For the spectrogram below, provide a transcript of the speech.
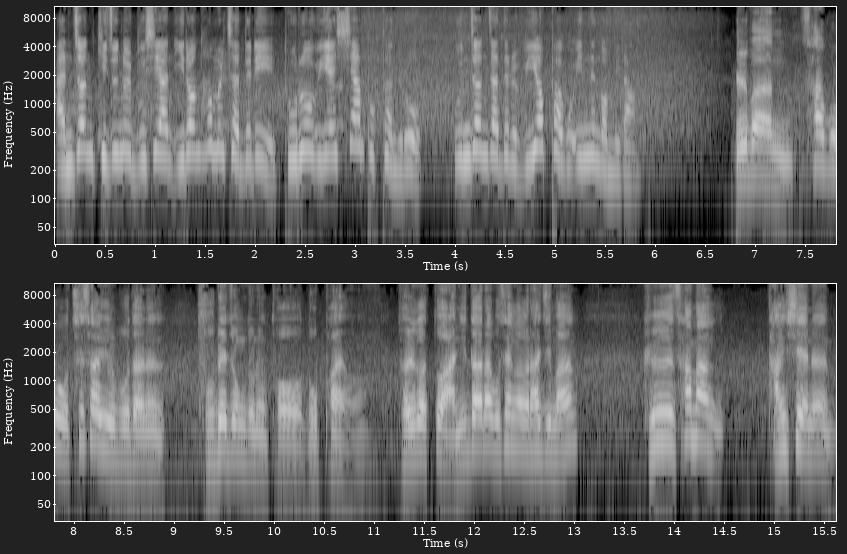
안전 기준을 무시한 이런 화물차들이 도로 위의 시한폭탄으로 운전자들을 위협하고 있는 겁니다. 일반 사고 치사율보다는 두 배 정도는 더 높아요. 별것도 아니다라고 생각을 하지만 그 사망 당시에는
